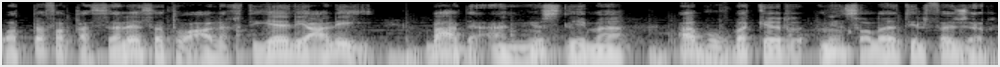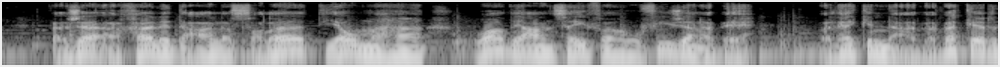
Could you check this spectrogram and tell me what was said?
واتفق الثلاثة على اغتيال علي بعد أن يسلم أبو بكر من صلاة الفجر. فجاء خالد على الصلاة يومها واضعا سيفه في جنبه ولكن أبا بكر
